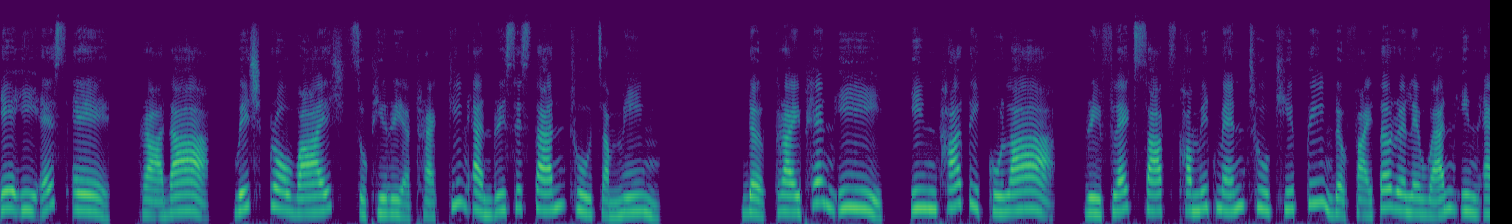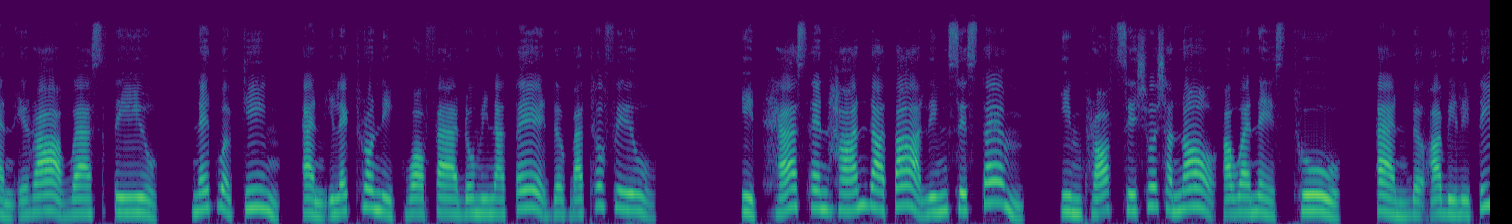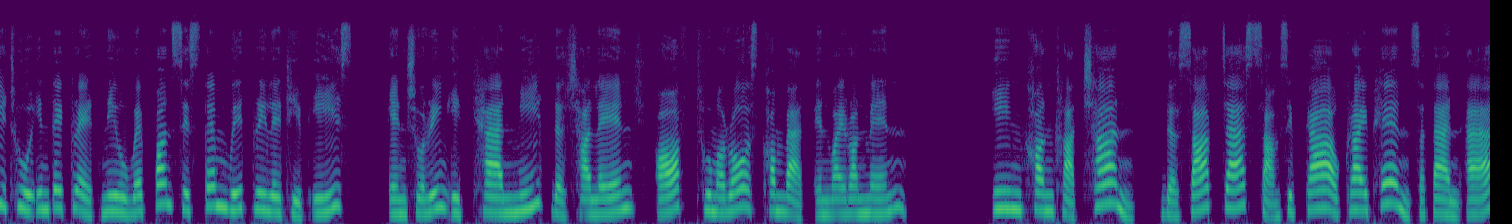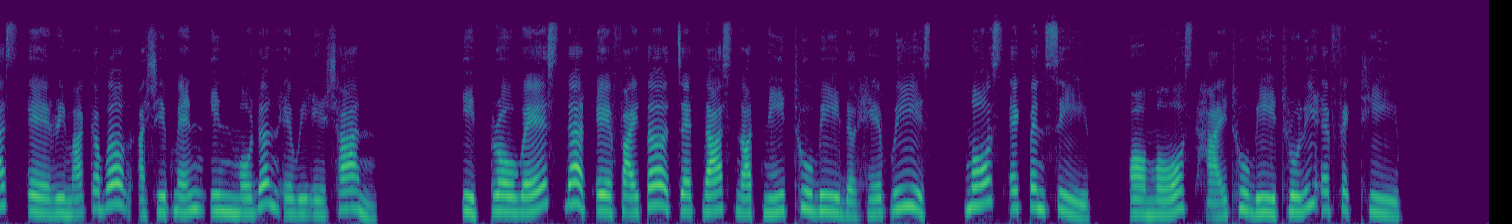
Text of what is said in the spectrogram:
AESA radar which provides superior tracking and resistance to jamming. The Gripen E, in particular, reflects Saab's commitment to keeping the fighter relevant in an era where steel, networking, and electronic warfare dominated the battlefield. It has enhanced data link system, improved situational awareness tool, and the ability to integrate new weapon system with relative ease, ensuring it can meet the challenge of tomorrow's combat environment. In conclusion, the Saab Jazz 39 Gripen stand as a remarkable achievement in modern aviation. It proves that a fighter jet does not need to be the heaviest, most expensive, or most high to be truly effective.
